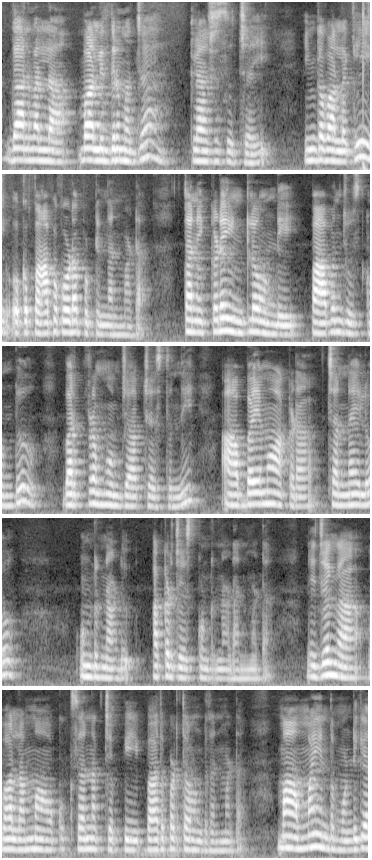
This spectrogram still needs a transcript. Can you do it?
దానివల్ల వాళ్ళిద్దరి మధ్య క్లాషెస్ వచ్చాయి. ఇంకా వాళ్ళకి ఒక పాప కూడా పుట్టిందనమాట తను ఇక్కడే ఇంట్లో ఉండి పాపను చూసుకుంటూ వర్క్ ఫ్రమ్ హోమ్ జాబ్ చేస్తుంది. ఆ అబ్బాయేమో అక్కడ చెన్నైలో ఉంటున్నాడు. అక్కడ చేసుకుంటున్నాడు అనమాట నిజంగా వాళ్ళమ్మ ఒక్కొక్కసారి నాకు చెప్పి బాధపడుతూ ఉంటుందన్నమాట. మా అమ్మాయి ఇంత మొండిగా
